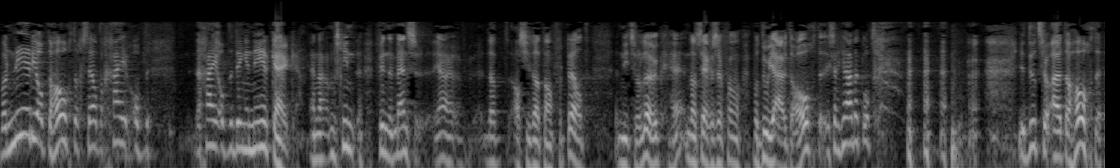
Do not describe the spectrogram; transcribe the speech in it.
Wanneer je op de hoogte gesteld, dan ga je op de, dan ga je op de dingen neerkijken. En dan, misschien vinden mensen, ja, dat, als je dat dan vertelt, niet zo leuk. Hè? En dan zeggen ze van, wat doe je uit de hoogte? Ik zeg, ja, dat klopt. je doet zo uit de hoogte.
